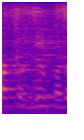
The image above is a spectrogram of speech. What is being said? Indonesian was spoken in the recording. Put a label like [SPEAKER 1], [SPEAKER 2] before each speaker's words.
[SPEAKER 1] কত জোর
